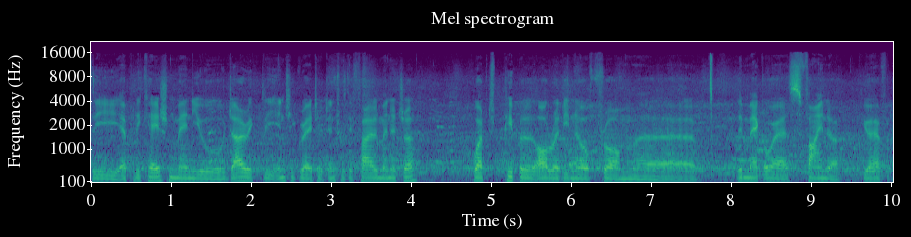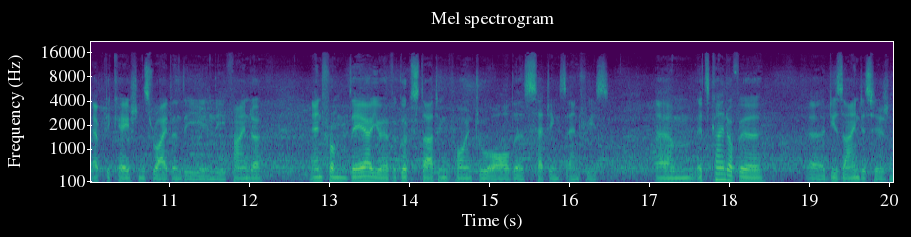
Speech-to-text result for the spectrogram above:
the application menu directly integrated into the file manager. What people already know from uh, the Mac OS Finder. You have applications right in the in the Finder, and from there you have a good starting point to all the settings entries. Um, it's kind of a, a design decision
